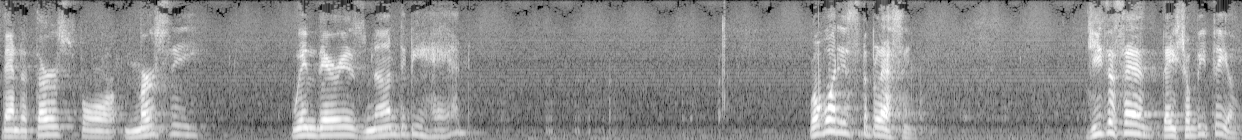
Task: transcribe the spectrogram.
than to thirst for mercy when there is none to be had? Well, what is the blessing? Jesus said they shall be filled.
